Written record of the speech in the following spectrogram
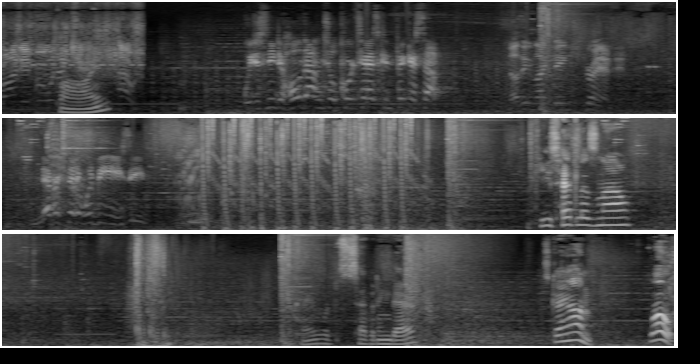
Rendezvous when Fine. We just need to hold out until Cortez can pick us up. Nothing like being stranded. Never said it would be easy. He's headless now. Okay, what's happening there? What's going on? Whoa!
